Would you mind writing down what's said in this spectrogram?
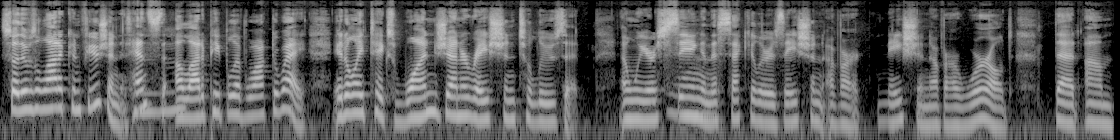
So there was a lot of confusion. Hence, a lot of people have walked away. It only takes one generation to lose it. And we are seeing in the secularization of our nation, of our world, that, um,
